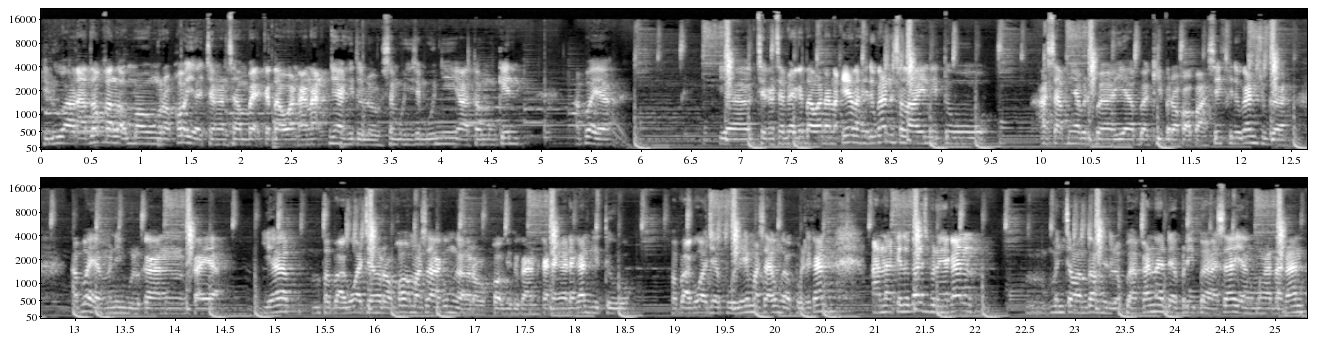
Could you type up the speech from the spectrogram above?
di luar. Atau kalau mau ngerokok ya jangan sampai ketahuan anaknya gitu loh. Sembunyi-sembunyi atau mungkin apa ya ya jangan sampai ketahuan anaknya lah. Itu kan selain itu asapnya berbahaya bagi perokok pasif itu kan juga apa ya menimbulkan kayak ya bapak aku aja ngerokok masa aku nggak ngerokok gitu kan. Kadang-kadang kan gitu bapak aku aja boleh masa aku nggak boleh. Kan anak itu kan sebenarnya kan mencontoh gitu loh. Bahkan ada peribahasa yang mengatakan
